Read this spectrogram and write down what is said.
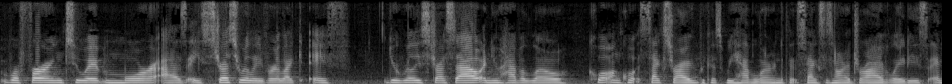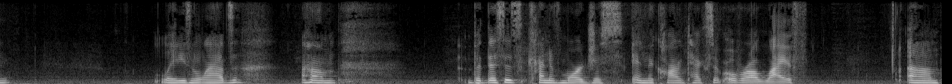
referring to it more as a stress reliever like if you're really stressed out and you have a low quote unquote sex drive because we have learned that sex is not a drive ladies and ladies and lads. Um, but this is kind of more just in the context of overall life. Um,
